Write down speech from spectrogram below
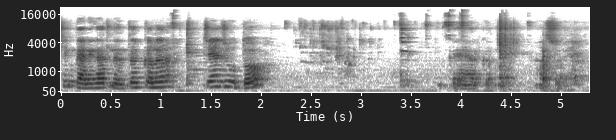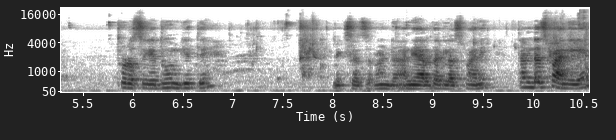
शेंगदाणे घातल्यानंतर कलर चेंज होतो. काही हरकत नाही असू द्या. थोडंसं हे धुवून घेते. मिक्सरचं भांडं आणि अर्धा ग्लास पाणी. थंडच पाणी आहे.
